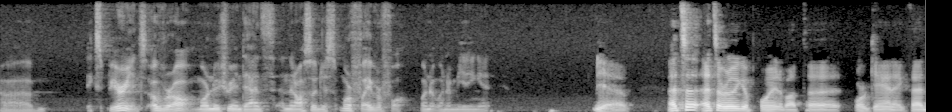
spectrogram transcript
um, experience overall, more nutrient dense, and then also just more flavorful when when I'm eating it. Yeah, that's a that's a really good point about the organic. That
